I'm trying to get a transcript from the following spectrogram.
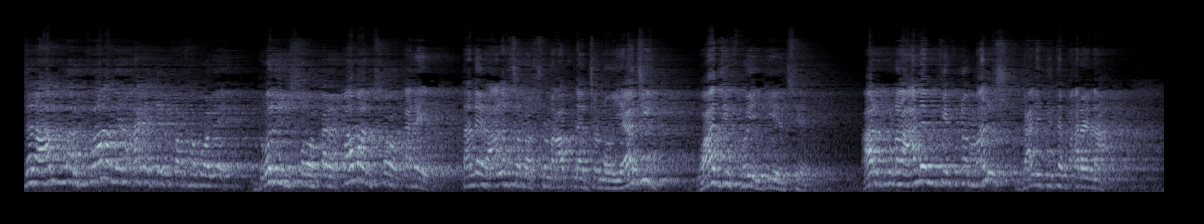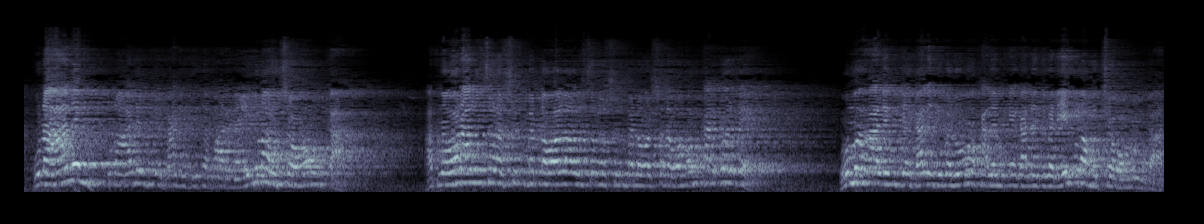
যারা আল্লাহর কোরআনের আয়াতের কথা বলে, দলিল সহকারে, প্রমাণ সহকারে, তাদের আলোচনা শোনা আপনার জন্য ইয়াজিব ওয়াজিব হয়ে গিয়েছে। আর কোন আলেমকে কোন মানুষ গালি দিতে পারে না। কোন আলেম, কোন আলেমকে গালি দিতে পারে না। এগুলো হচ্ছে অহংকার। আপনি ওর আলোচনা শুনবেন না ওর আলোচনা শুনবেন না ওর সাথে অহংকার করবে। উমক আলেমকে গালি দিবেন উমক আলেমকে গালি দিবেন, এগুলো হচ্ছে অহংকার।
